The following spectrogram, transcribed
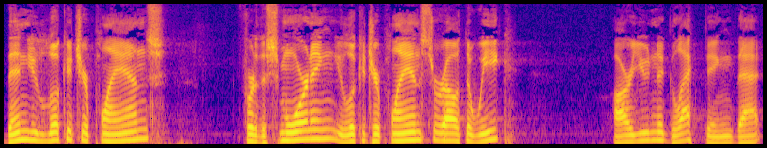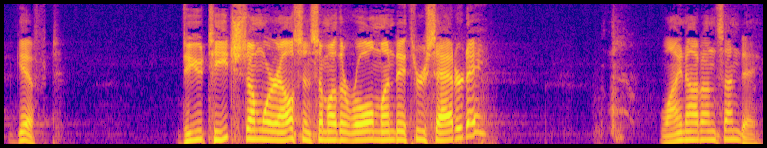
then you look at your plans for this morning, you look at your plans throughout the week. Are you neglecting that gift? Do you teach somewhere else in some other role Monday through Saturday? Why not on Sunday?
